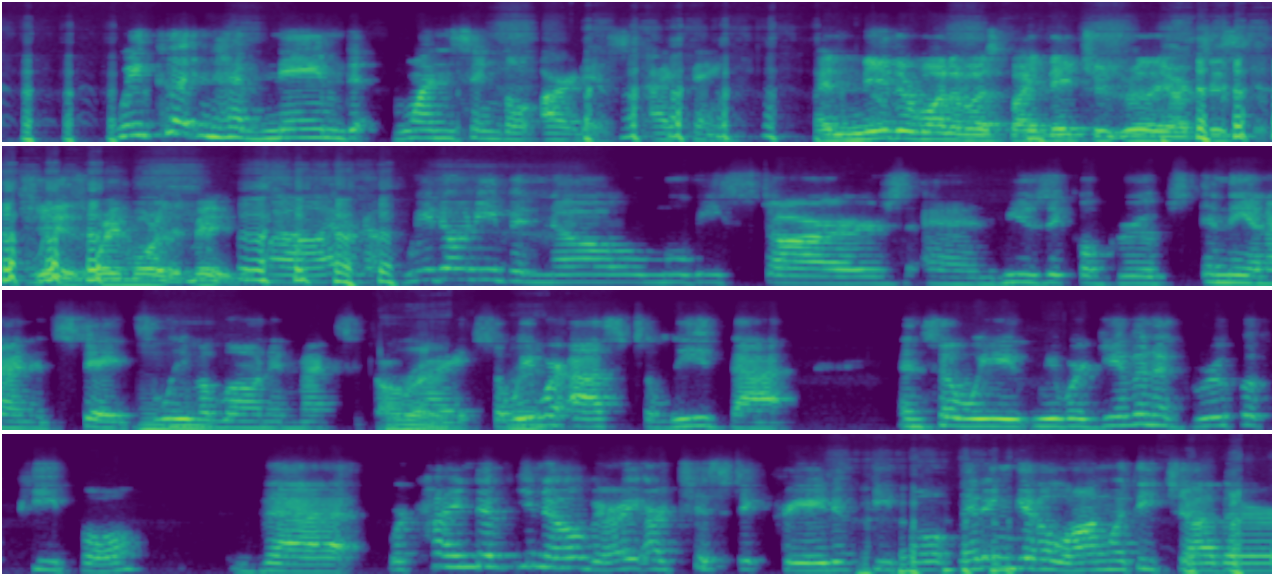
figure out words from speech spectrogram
we couldn't have named one single artist, I think. And neither one of us by nature is really artistic. She is way more than me. Well, I don't know. We don't even know movie stars and musical groups in the United States, mm-hmm. leave alone in Mexico, right? right? So right. we were asked to lead that. And so we we were given a group of people that were kind of, you know, very artistic, creative people. they didn't get along with each other.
